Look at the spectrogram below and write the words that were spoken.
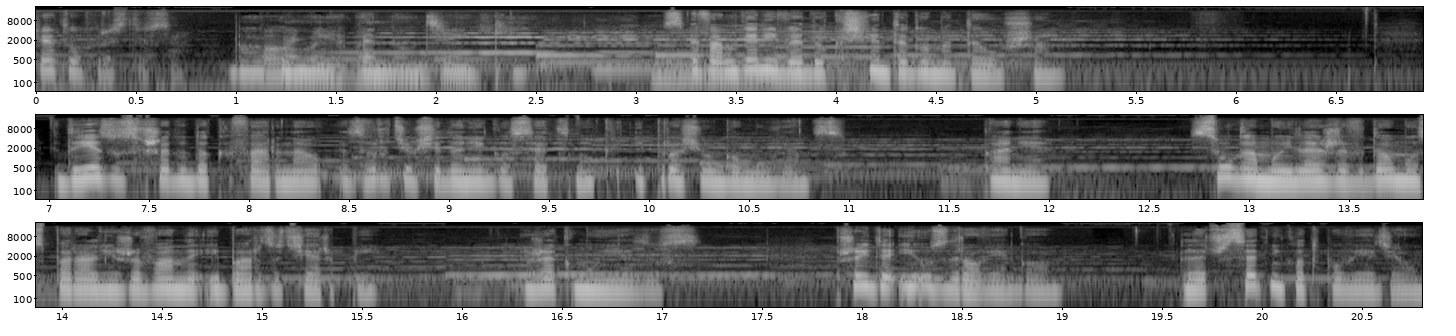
Światło Chrystusa. Bogu niech będą dzięki. Z Ewangelii według świętego Mateusza. Gdy Jezus wszedł do Kafarnał, zwrócił się do niego setnik i prosił go mówiąc: Panie, sługa mój leży w domu sparaliżowany i bardzo cierpi. Rzekł mu Jezus: Przyjdę i uzdrowię go. Lecz setnik odpowiedział:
